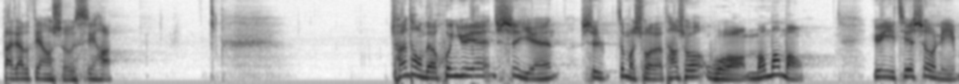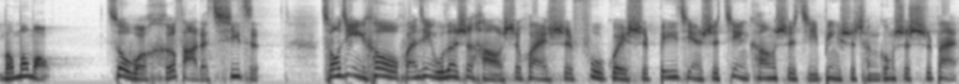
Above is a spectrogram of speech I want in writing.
大家都非常熟悉哈。传统的婚约誓言是这么说的：“他说，我某某某愿意接受你某某某做我合法的妻子。从今以后，环境无论是好是坏，是富贵是卑贱，是健康是疾病，是成功是失败，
